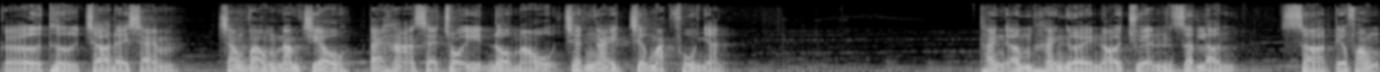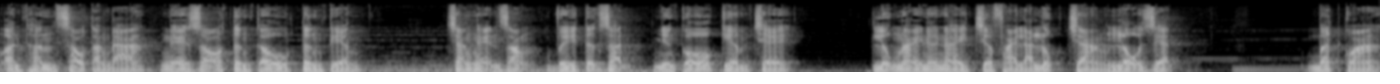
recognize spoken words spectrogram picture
Cứ thử chờ đấy xem, trong vòng 5 chiều tại hạ sẽ cho y đổ máu chết ngay trước mặt phu nhận Thanh âm hai người nói chuyện rất lớn, sở tiêu phong ẩn thân sau tảng đá nghe rõ từng câu từng tiếng. Chàng nghẹn giọng vì tức giận nhưng cố kiềm chế. Lúc này nơi này chưa phải là lúc chàng lộ diện. Bất quá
